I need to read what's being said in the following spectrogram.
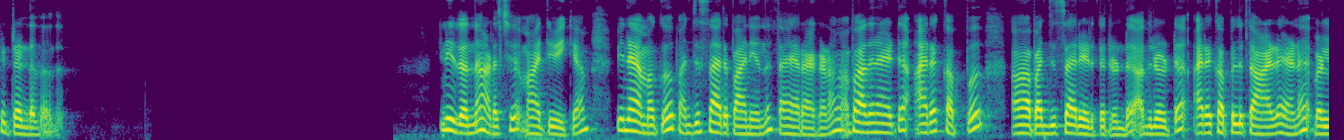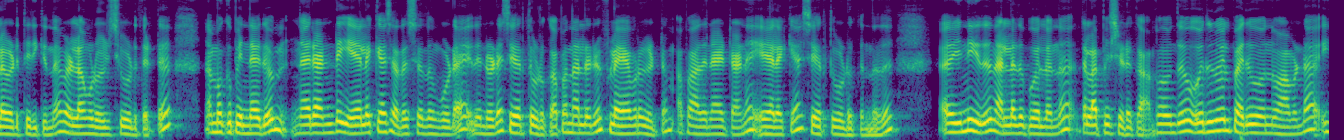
കിട്ടേണ്ടുന്നത്. ഇനി ഇതൊന്ന് അടച്ച് മാറ്റി വയ്ക്കാം പിന്നെ നമുക്ക് പഞ്ചസാര പാനി ഒന്ന് തയ്യാറാക്കണം. അപ്പോൾ അതിനായിട്ട് അര കപ്പ് പഞ്ചസാര എടുത്തിട്ടുണ്ട്. അതിലോട്ട് അര കപ്പിൽ താഴെയാണ് വെള്ളം എടുത്തിരിക്കുന്നത്. വെള്ളം കൂടെ ഒഴിച്ചു കൊടുത്തിട്ട് നമുക്ക് പിന്നെ ഒരു രണ്ട് ഏലക്ക ചതച്ചതും കൂടെ ഇതിന്റെ കൂടെ ചേർത്ത് കൊടുക്കുക അപ്പോൾ നല്ലൊരു ഫ്ലേവർ കിട്ടും. അപ്പോൾ അതിനായിട്ടാണ് ഏലക്ക ചേർത്ത് കൊടുക്കുന്നത്. ഇനി ഇത് നല്ലതുപോലെ ഒന്ന് തിളപ്പിച്ചെടുക്കാം. അപ്പോൾ ഇത് ഒരു നൂൽ പരുവൊന്നും ആവണ്ട. ഈ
